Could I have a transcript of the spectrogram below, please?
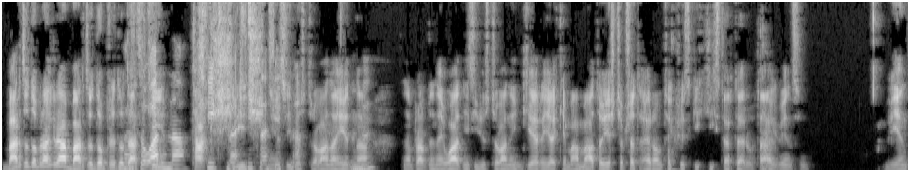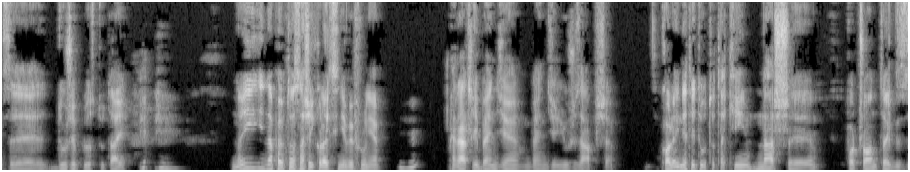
Bardzo dobra gra, bardzo dobre dodatki. Bardzo ładna, tak, śliczna, ślicznie śliczna, jest ilustrowana, jedna -hmm. naprawdę najładniej zilustrowanych gier, jakie mamy, a to jeszcze przed erą tych wszystkich Kickstarterów, tak? Więc Więc y, duży plus tutaj. No i na pewno z naszej kolekcji nie wyfrunie. Mhm. Raczej będzie, będzie już zawsze. Kolejny tytuł to taki nasz y, początek z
